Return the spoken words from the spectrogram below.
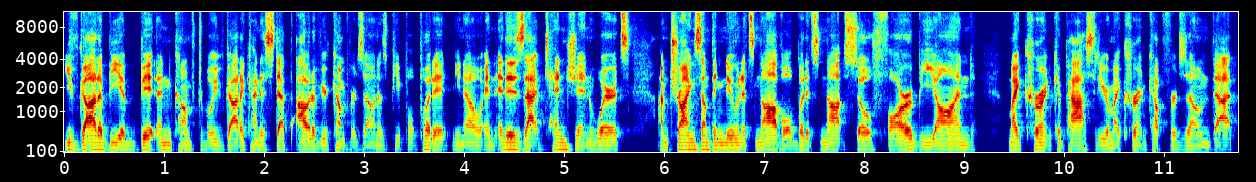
you've got to be a bit uncomfortable. You've got to kind of step out of your comfort zone, as people put it, you know, and it is that tension where it's, I'm trying something new and it's novel, but it's not so far beyond my current capacity or my current comfort zone that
